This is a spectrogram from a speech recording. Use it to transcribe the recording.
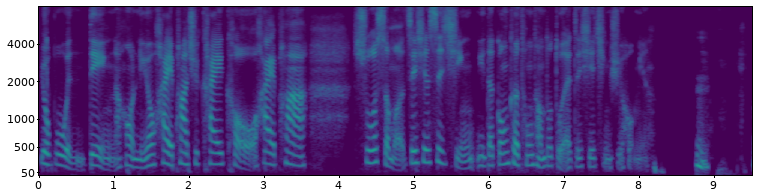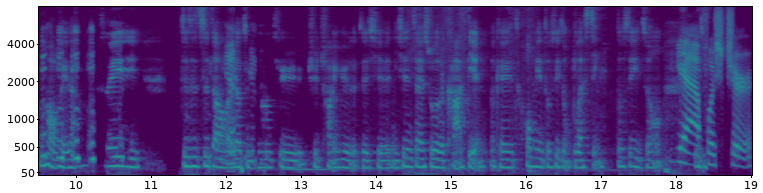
又不稳定，然后你又害怕去开口，害怕说什么这些事情，你的功课通常都躲在这些情绪后面。嗯，很好回答。所以就是知道要怎么样去去穿越的这些，你现在说的卡点，OK，后面都是一种 blessing，都是一种。Yeah, for sure.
